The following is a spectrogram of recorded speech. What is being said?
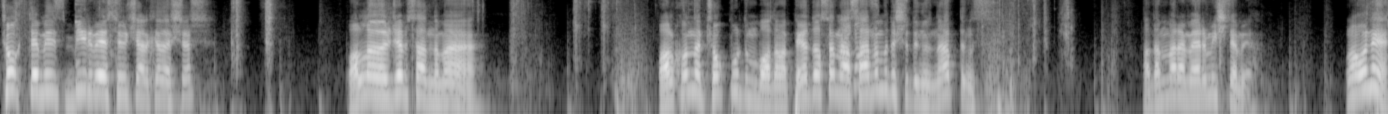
Çok temiz 1 vs 3 arkadaşlar. Vallahi öleceğim sandım ha. Balkondan çok vurdum bu adama. P90 hasarını mı düşürdünüz? Ne yaptınız? Adamlara mermi işlemiyor. Ulan o ne?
